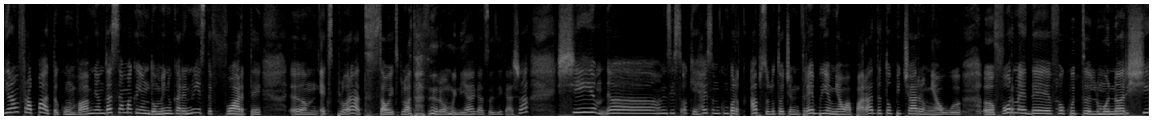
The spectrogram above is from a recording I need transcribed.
eram frapată cumva, mi-am dat seama că e un domeniu care nu este foarte um, explorat sau exploatat în România, ca să zic așa, și uh, am zis, ok, hai să-mi cumpăr absolut tot ce-mi trebuie, mi-au aparat de topiciară, mi-au uh, forme de făcut lumânări și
